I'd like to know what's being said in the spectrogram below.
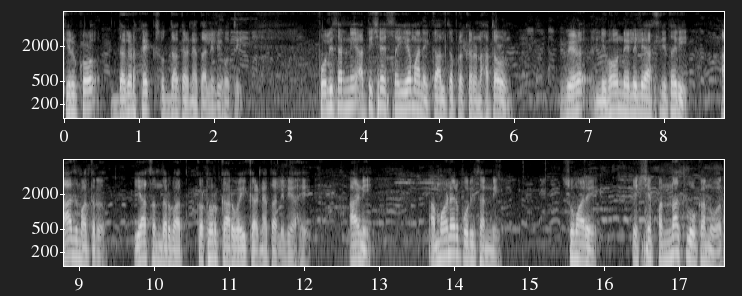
किरकोळ दगडफेकसुद्धा करण्यात आलेली होती. पोलिसांनी अतिशय संयमाने कालचं प्रकरण हाताळून वेळ निभावून नेलेली असली तरी आज मात्र या संदर्भात कठोर कारवाई करण्यात आलेली आहे. आणि अमळनेर पोलिसांनी सुमारे एकशे पन्नास लोकांवर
